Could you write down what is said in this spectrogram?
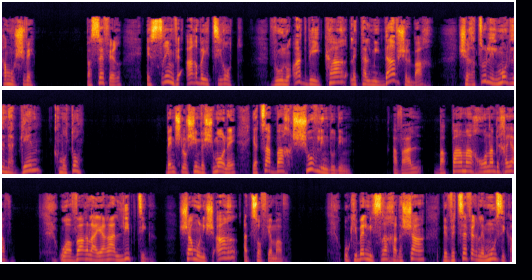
המושווה. בספר 24 יצירות, והוא נועד בעיקר לתלמידיו של באך, שרצו ללמוד לנגן כמותו. בן 38 יצא באך שוב לנדודים, אבל בפעם האחרונה בחייו. הוא עבר לעיירה ליפציג, שם הוא נשאר עד סוף ימיו. הוא קיבל משרה חדשה בבית ספר למוזיקה,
